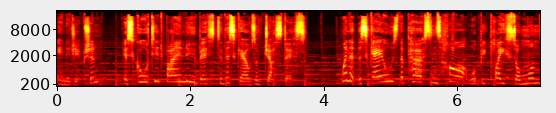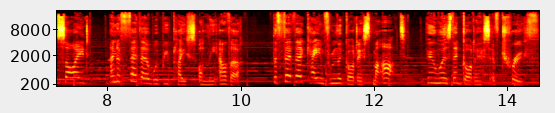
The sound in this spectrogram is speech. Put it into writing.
in Egyptian, escorted by Anubis to the scales of justice. When at the scales, the person's heart would be placed on one side and a feather would be placed on the other. The feather came from the goddess Ma'at, who was the goddess of truth.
